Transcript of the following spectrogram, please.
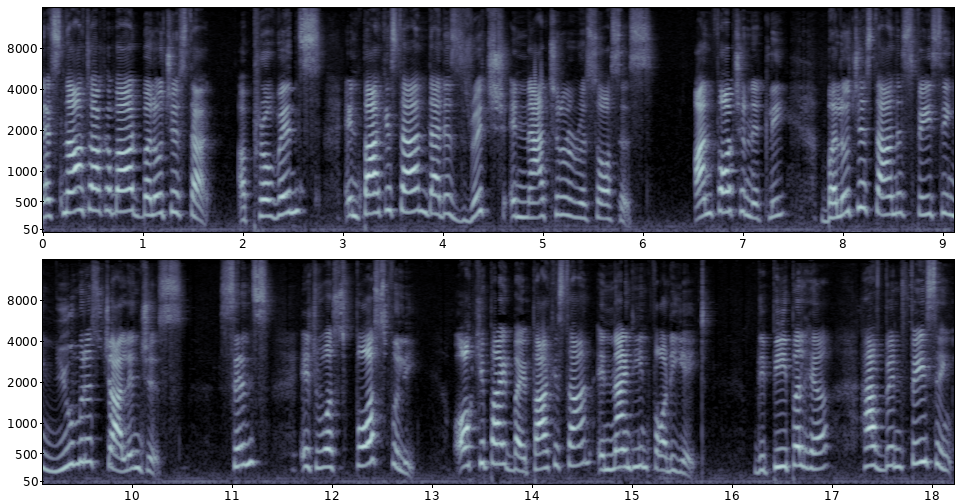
Let's now talk about Balochistan, a province in Pakistan that is rich in natural resources. Unfortunately, Balochistan is facing numerous challenges since it was forcefully occupied by Pakistan in 1948. The people here have been facing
